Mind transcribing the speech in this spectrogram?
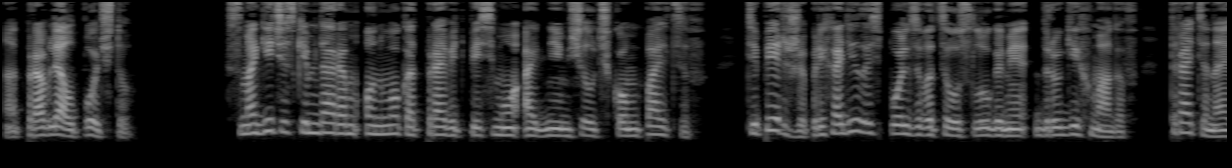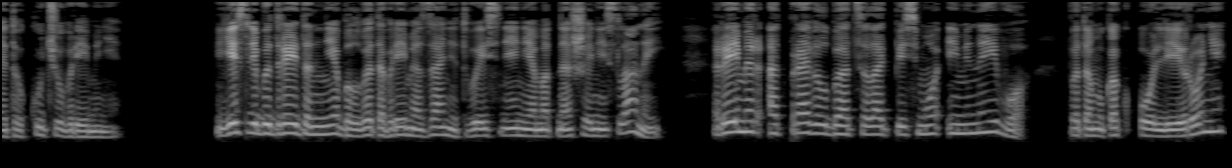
Отправлял почту». С магическим даром он мог отправить письмо одним щелчком пальцев. Теперь же приходилось пользоваться услугами других магов, тратя на это кучу времени. Если бы Дрейден не был в это время занят выяснением отношений с Ланой, Реймер отправил бы отсылать письмо именно его, потому как Олли и Рони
